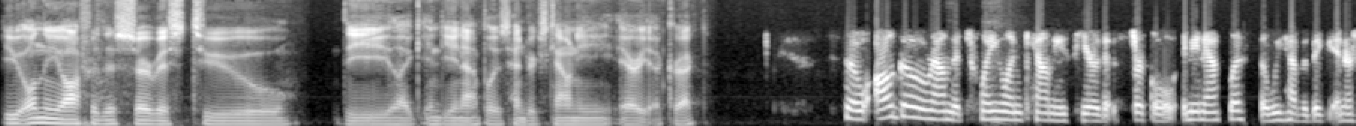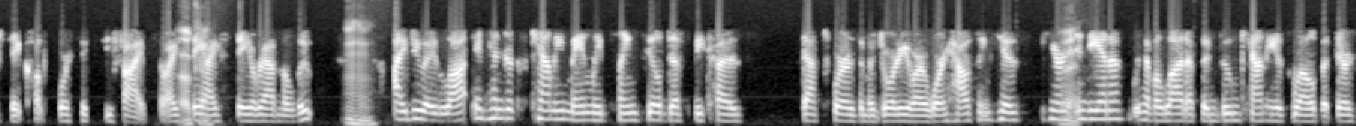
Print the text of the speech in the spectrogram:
you only offer this service to the like Indianapolis, Hendricks County area, correct? So I'll go around the 21 counties here that circle Indianapolis. So we have a big interstate called 465. So I okay. say I stay around the loop. Mm-hmm. I do a lot in Hendricks County, mainly Plainfield, just because that's where the majority of our warehousing is here right. in Indiana. We have a lot up in Boone County as well, but there's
